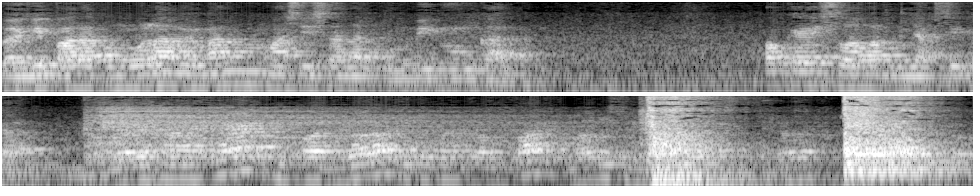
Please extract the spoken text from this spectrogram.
bagi para pemula memang masih sangat membingungkan. Oke, selamat menyaksikan. Dari hi-hat, 4 bar, hitungan keempat, baru 9.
